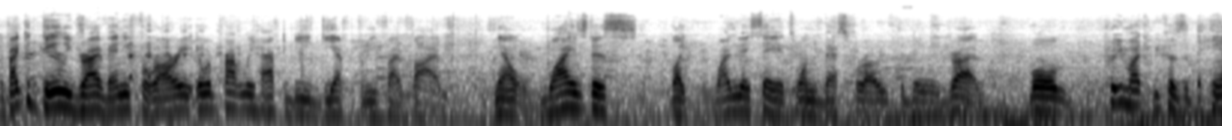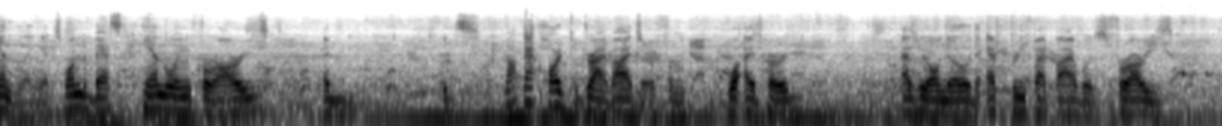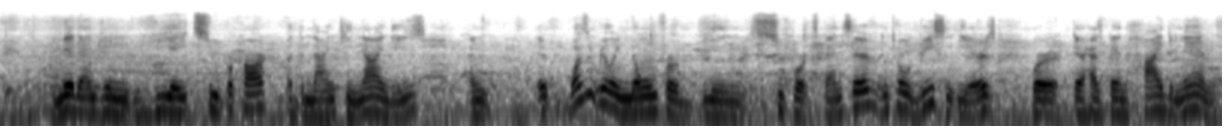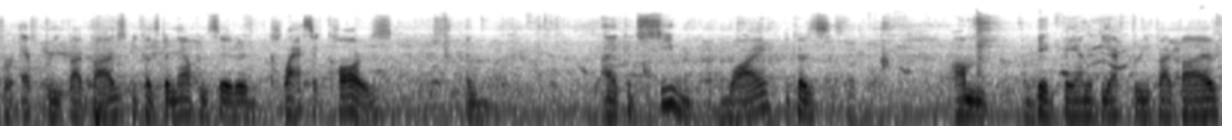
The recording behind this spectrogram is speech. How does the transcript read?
if I could daily drive any Ferrari, it would probably have to be the F355. Now, why is this, like, why do they say it's one of the best Ferraris to daily drive? Well, pretty much because of the handling. It's one of the best handling Ferraris, and it's not that hard to drive either, from what I've heard. As we all know, the F355 was Ferrari's mid-engine V8 supercar of the 1990s, and it wasn't really known for being super expensive until recent years, where there has been high demand for F355s because they're now considered classic cars. And I could see why, because I'm a big fan of the F355.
